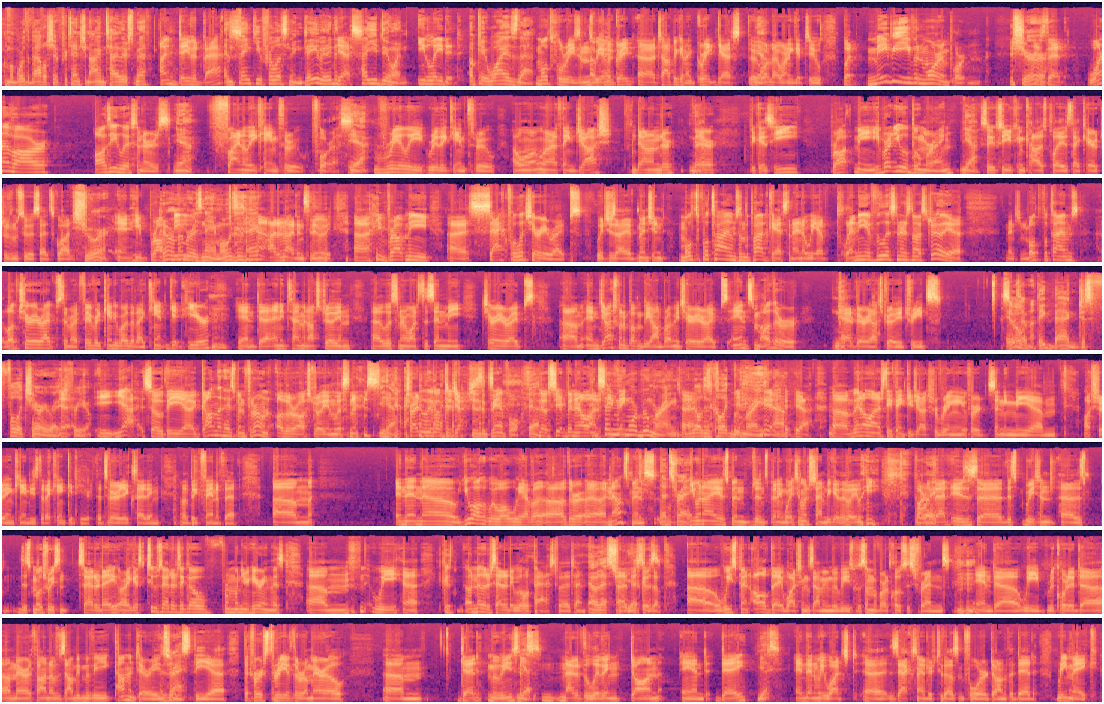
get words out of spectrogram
welcome aboard the Battleship Pretension. I'm Tyler Smith, I'm David Bax. and thank you for listening, David. Yes. how you doing? elated. Okay, why is that? Multiple reasons. We have a great uh, topic and a great guest that Yeah. I want to get to. But maybe even more important Sure. is that one of our Aussie listeners yeah, finally came through for us. Yeah. Really, really came through. I want, want to thank Josh from Down Under there because he brought me, he brought you a boomerang. Yeah. So, so you can cosplay as that character from Suicide Squad. Sure. And he brought me I don't me, remember his name. What was his name? I don't know. I didn't see the movie. Uh, he brought me a sack full of cherry ripes, which is I have mentioned multiple times on the podcast, and I know we have plenty of listeners in Australia. Mentioned multiple times. I love cherry ripes. They're my favorite candy bar that I can't get here. And uh, anytime an Australian uh, listener wants to send me cherry ripes, um, and Josh went above and beyond, brought me cherry ripes and some other Cadbury Australia treats. So, it was a big bag just full of cherry ripes for you. Yeah. So the uh, gauntlet has been thrown, other Australian listeners. Yeah. Try to live up to Josh's example. Yeah. No, but in all And honesty, send me thank- more boomerangs. Maybe I'll just collect boomerangs yeah, now. yeah. Um, in all honesty, thank you, Josh, for bringing for sending me um, Australian candies that I can't get here. That's very exciting. I'm a big fan of that. Um, and then uh, you all, well, we have uh, other uh, announcements. That's right. You and I has been, been spending way too much time together lately. Part Boy. of that is uh, this recent, uh, this this most recent Saturday, or I guess two Saturdays ago from when you're hearing this. Um, we because another Saturday will have passed by the time. Oh, that's true. uh, Yes, this goes yes. up. Uh, we spent all day watching zombie movies with some of our closest friends, Mm-hmm. and uh, we recorded uh, a marathon of zombie movie commentaries. That's right. It's the uh, the first three of the Romero um, Dead movies. That's Yes. Night of the Living, Dawn, and Day. Yes. And then we watched uh, Zack Snyder's 2004 Dawn of the Dead remake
